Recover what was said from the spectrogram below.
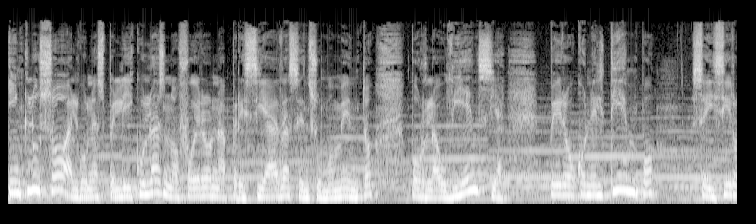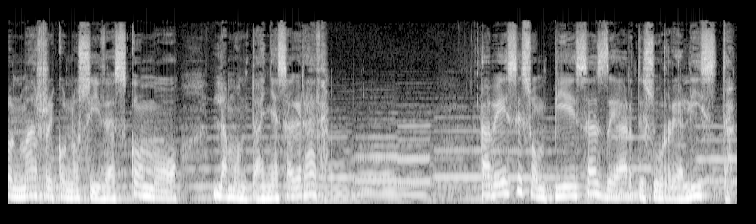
Incluso algunas películas no fueron apreciadas en su momento por la audiencia, pero con el tiempo se hicieron más reconocidas como La montaña sagrada. A veces son piezas de arte surrealista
